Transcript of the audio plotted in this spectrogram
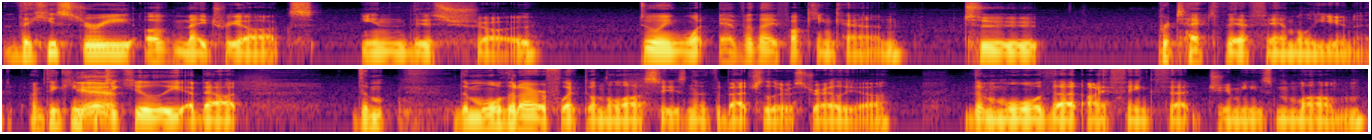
the history of matriarchs in this show doing whatever they fucking can to protect their family unit. I'm thinking Yeah. particularly about the the more that I reflect on the last season of The Bachelor Australia, the more that I think that Jimmy's mum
